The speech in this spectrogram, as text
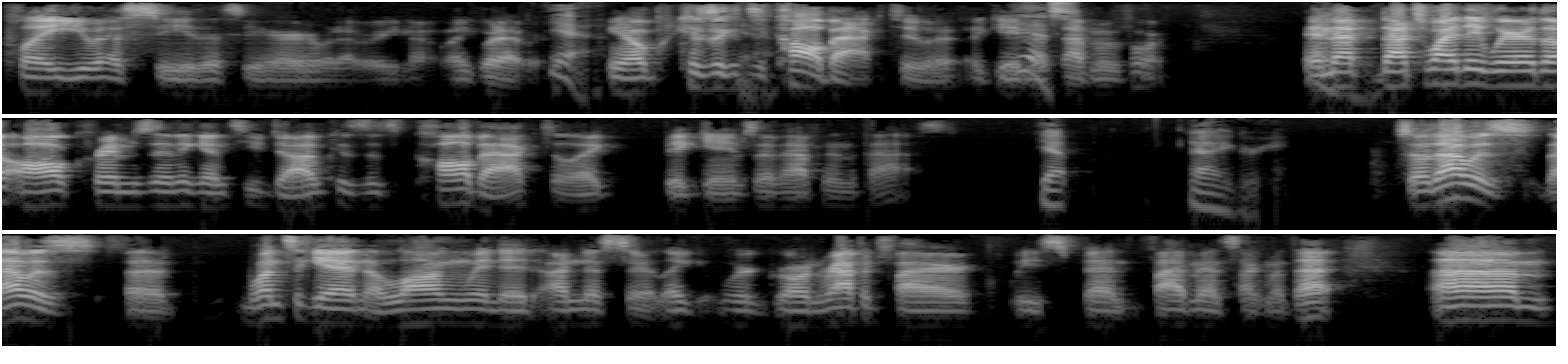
play USC this year or whatever, you know, like whatever. Yeah. You know, because it's Yeah. a callback to a, a game Yes. that's happened before. And that that's why they wear the all crimson against UW because it's a callback to like big games that have happened in the past. Yep. I agree. So that was that was uh, once again a long-winded, unnecessary. Like we're going rapid fire. We spent five minutes talking about that. Um,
